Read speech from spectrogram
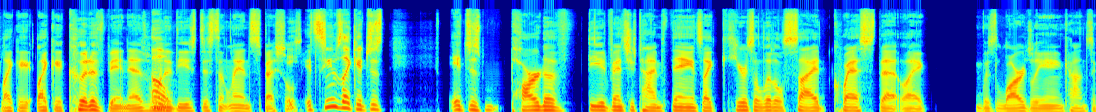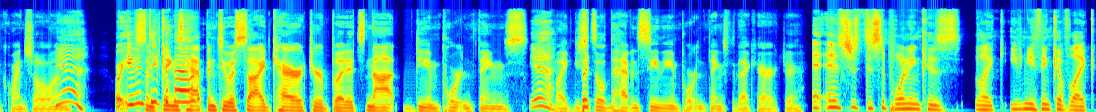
like it like it could have been as one Oh. of these distant lands specials. It seems like it just it just part of the adventure time thing. It's like here's a little side quest that like was largely inconsequential and Yeah. Or even some things about happen to a side character, but it's not the important things. Yeah, Like you but- still haven't seen the important things for that character. and it's just disappointing because like even you think of like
